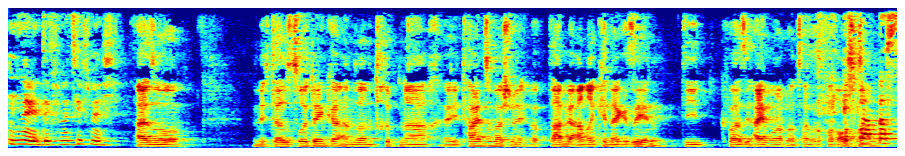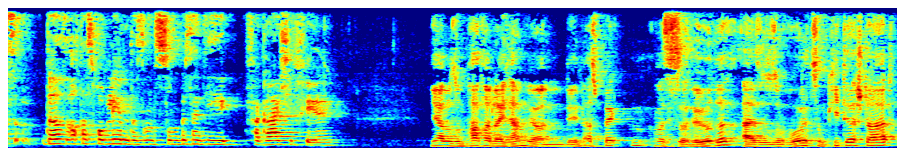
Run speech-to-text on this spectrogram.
nee, definitiv nicht. Also wenn ich da so zurückdenke an so einen Trip nach äh, Italien zum Beispiel, da haben wir andere Kinder gesehen, die quasi ein Monat oder zwei Monate voraus Ich glaube, waren. das, das ist auch das Problem, dass uns so ein bisschen die Vergleiche fehlen. Ja, aber so ein paar Vergleiche haben wir an den Aspekten, was ich so höre. Also sowohl zum Kita-Start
